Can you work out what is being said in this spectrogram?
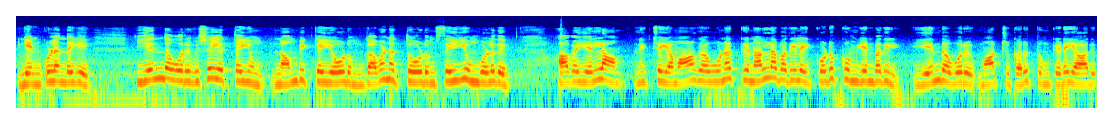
என் குழந்தையே எந்த ஒரு விஷயத்தையும் நம்பிக்கையோடும் கவனத்தோடும் செய்யும் பொழுது அவையெல்லாம் நிச்சயமாக உனக்கு நல்ல பதிலை கொடுக்கும் என்பதில் எந்த ஒரு மாற்று கருத்தும் கிடையாது.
